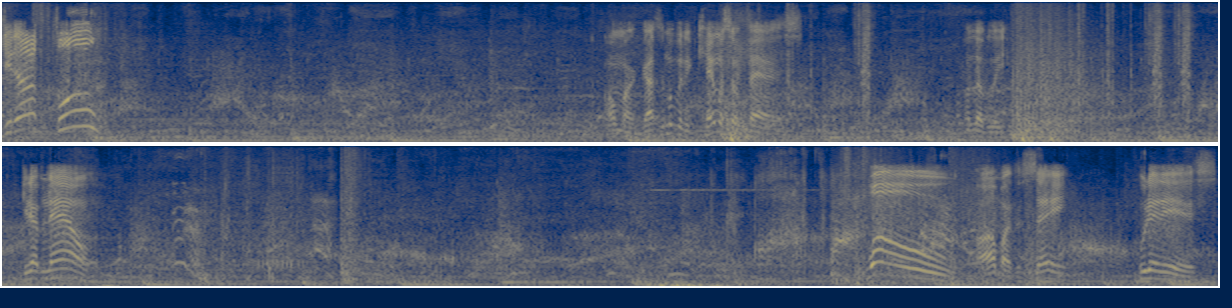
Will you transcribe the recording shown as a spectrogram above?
Get up, fool! Oh my gosh, I'm moving the camera so fast. Up, Lee. Get up now. Whoa! I'm about to say who that is.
